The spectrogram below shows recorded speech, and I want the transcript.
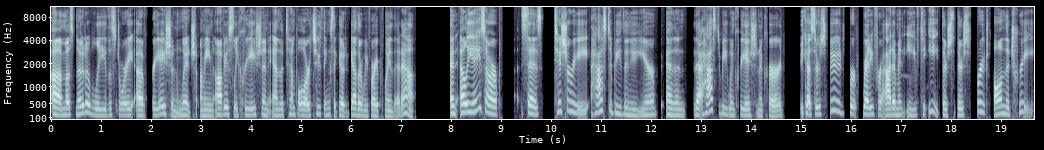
uh, most notably, the story of creation, which, I mean, obviously, creation and the temple are two things that go together. We've already pointed that out. And Eleazar says Tishri has to be the new year, and that has to be when creation occurred because there's food for, ready for Adam and Eve to eat. There's there's fruit on the tree,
